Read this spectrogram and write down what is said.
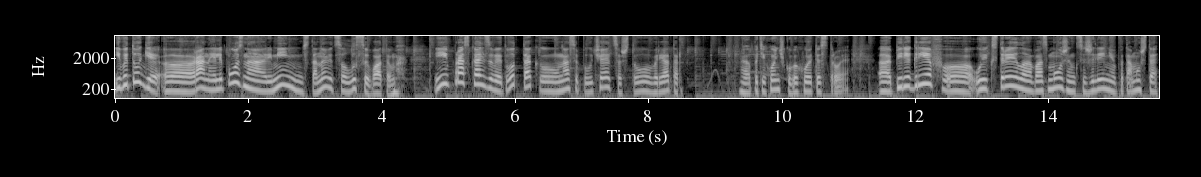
И в итоге, э, рано или поздно, ремень становится лысыватым и проскальзывает. Вот так у нас и получается, что вариатор э, потихонечку выходит из строя. Э, перегрев э, у X-Trail возможен, к сожалению, потому что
